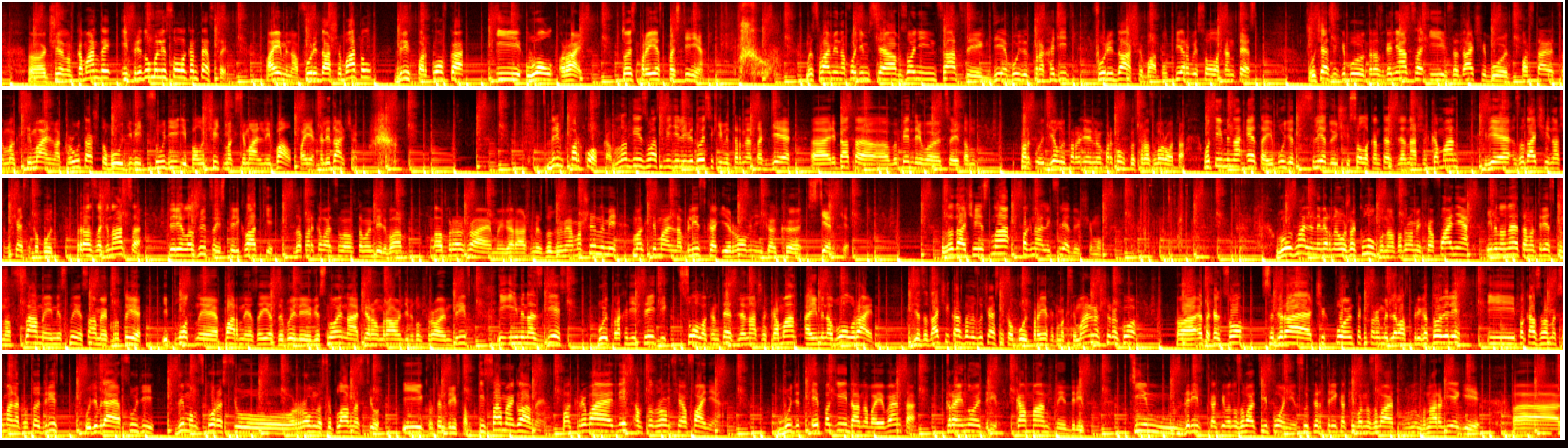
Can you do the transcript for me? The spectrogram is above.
членов команды и придумали соло-контесты. А именно Dash Battle, дрифт-парковка и Wall Ride, то есть проезд по стене. Мы с вами находимся в зоне инициации, где будет проходить Фуридаши батл, первый соло-контест. Участники будут разгоняться, и их задачей будет поставиться максимально круто, чтобы удивить судей и получить максимальный балл. Поехали дальше. Дрифт-парковка. Многие из вас видели видосики в интернетах, где э, ребята э, выпендриваются и там парку, делают параллельную парковку с разворота. Вот именно это и будет следующий соло-контест для наших команд, где задачей наших участников будет разогнаться, переложиться из перекладки, запарковать свой автомобиль в воображаемый гараж между двумя машинами максимально близко и ровненько к стенке. Задача ясна, погнали к следующему. Вы узнали, наверное, уже клумбу на автодроме Феофания. Именно на этом отрезке у нас самые мясные, самые крутые и плотные парные заезды были весной на первом раунде Battle Pro M Drift. И именно здесь будет проходить третий соло-контест для наших команд, а именно Wall Ride, где задачей каждого из участников будет проехать максимально широко э, это кольцо, собирая чекпоинты, которые мы для вас приготовили, и показывая максимально крутой дрифт, удивляя судей дымом, скоростью, ровностью, плавностью и крутым дрифтом. И самое главное, покрывая весь автодром Феофания, будет эпогей данного ивента тройной дрифт, командный дрифт, Team дрифт, как его называют в Японии, Супер 3, как его называют в Норвегии, а,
